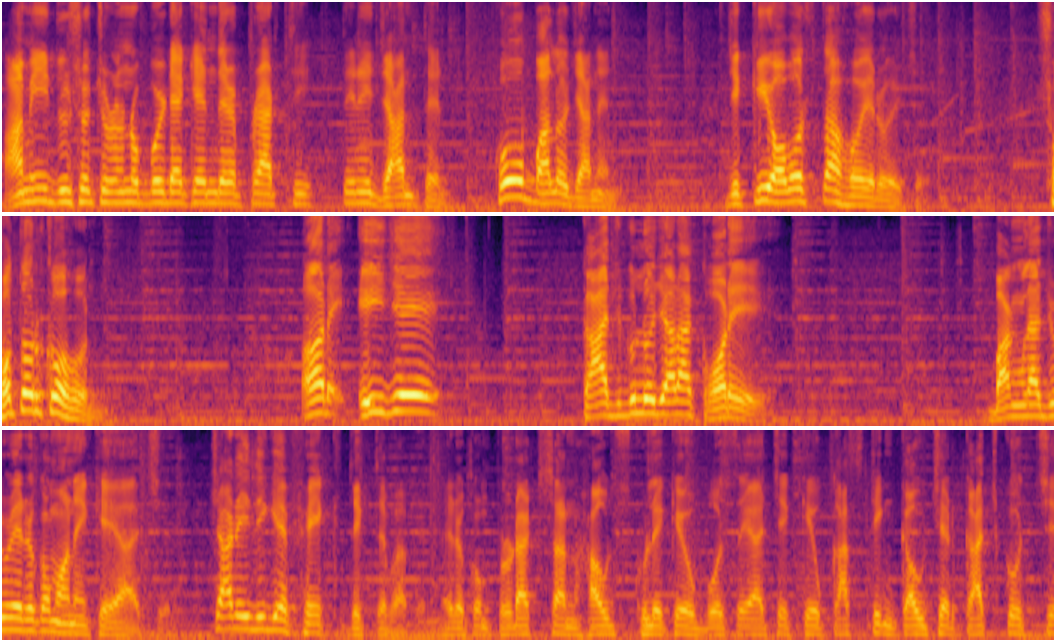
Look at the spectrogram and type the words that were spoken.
আমি দুশো চুরানব্বইটা কেন্দ্রের প্রার্থী, তিনি জানতেন, খুব ভালো জানেন যে কি অবস্থা হয়ে রয়েছে। সতর্ক হন। আর এই যে কাজগুলো যারা করে, বাংলা জুড়ে এরকম অনেকে আছে। চারিদিকে ফেক দেখতে পাবেন। এরকম প্রোডাকশান হাউস খুলে কেউ বসে আছে, কেউ কাস্টিং কাউচের কাজ করছে,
